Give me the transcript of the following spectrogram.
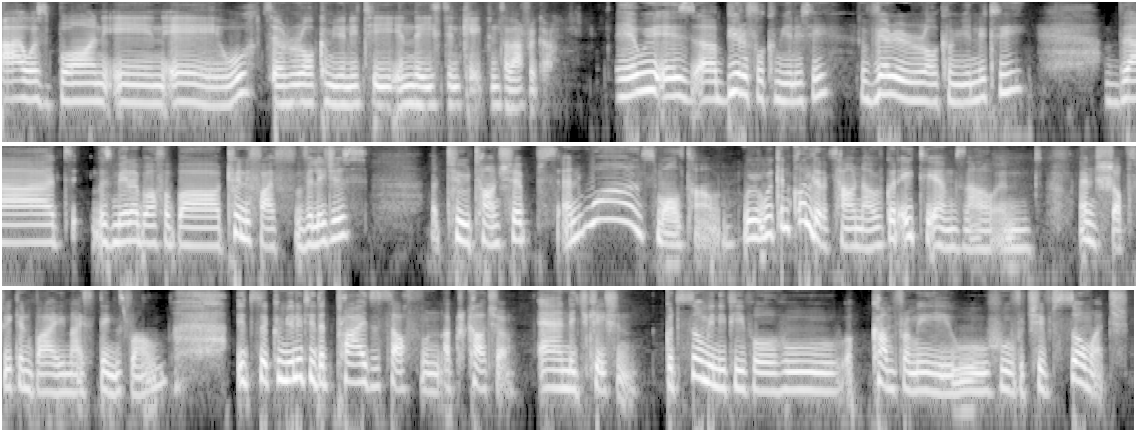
I was born in Ehewu. It's a rural community in the Eastern Cape in South Africa. Ehewu is a beautiful community, a very rural community that is made up of about 25 villages, uh, two townships, and one small town. We, we can call it a town now. We've got ATMs now and, and shops we can buy nice things from. It's a community that prides itself on agriculture and education got so many people who come from me who, who've achieved so much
